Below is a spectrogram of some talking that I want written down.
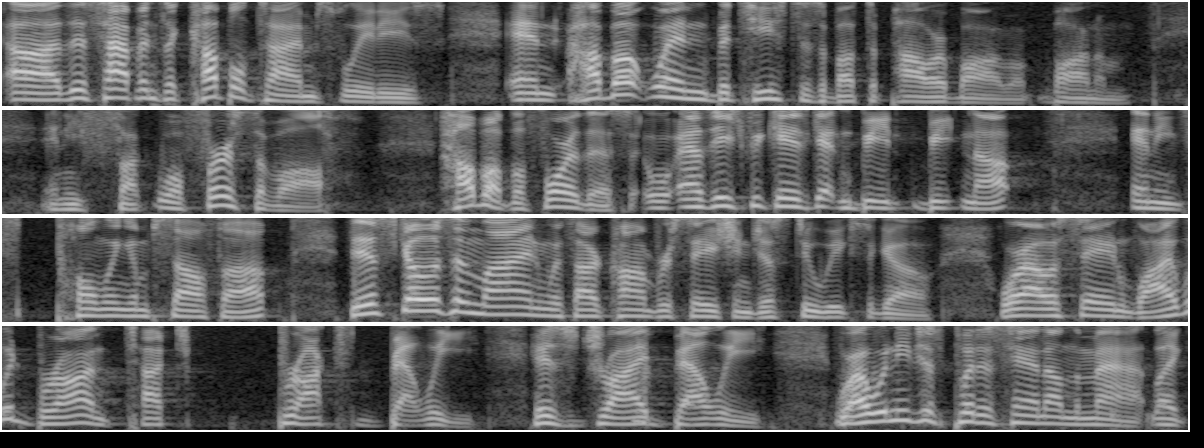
Uh, this happens a couple times, Fleeties. And how about when Batista's about to power bomb, bomb him? And he fuck. Well, first of all, how about before this? As HBK is getting beat, beaten up and he's pulling himself up. This goes in line with our conversation just two weeks ago, where I was saying, why would Braun touch Brock's belly, his dry belly? Why wouldn't he just put his hand on the mat? Like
